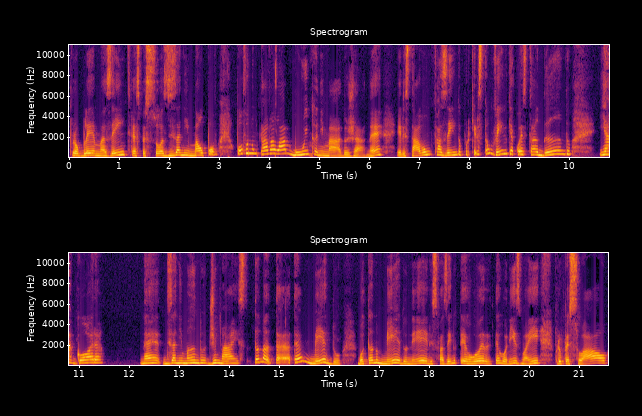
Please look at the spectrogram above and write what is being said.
problemas entre as pessoas, desanimar o povo. O povo não estava lá muito animado já, né? Eles estavam fazendo porque eles estão vendo que a coisa está andando e agora né, desanimando demais, até um medo, botando medo neles, fazendo terror, terrorismo aí para o pessoal.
